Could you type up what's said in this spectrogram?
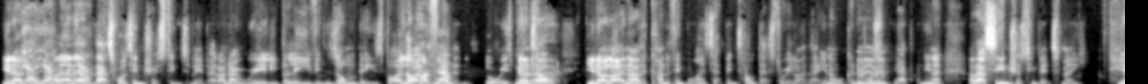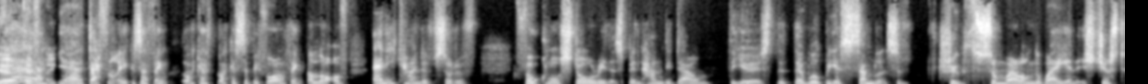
you know Yeah, yeah, and, and yeah. that's what's interesting to me about. it. I don't really believe in zombies, but I Oh, like God, the fact no. that the story's No, been no. told. You know, like and I kind of think, why has that been told that story like that? You know, what could have Mm. possibly happened? You know, and that's the interesting bit to me. Yeah, definitely. Yeah, definitely. Because I think, like I like I said before, I think a lot of any kind of sort of folklore story that's been handed down the years, that there will be a semblance of truth somewhere along the way, and it's just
